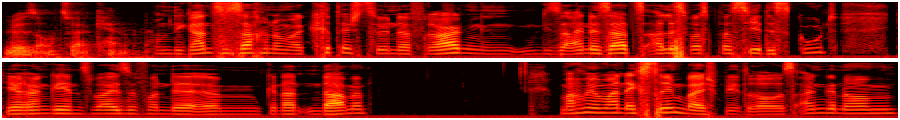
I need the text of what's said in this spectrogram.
Lösungen zu erkennen. Um die ganze Sache nochmal kritisch zu hinterfragen, dieser eine Satz, alles was passiert ist gut, die Herangehensweise von der ähm, genannten Dame, Machen wir mal ein Extrembeispiel draus. Angenommen,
